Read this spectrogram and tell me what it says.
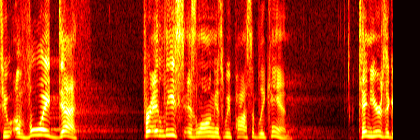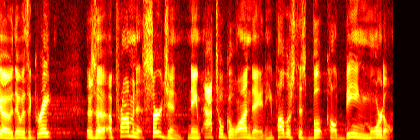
to avoid death for at least as long as we possibly can. Ten years ago, there was a great, there's a, a prominent surgeon named Atul Gawande, and he published this book called Being Mortal.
